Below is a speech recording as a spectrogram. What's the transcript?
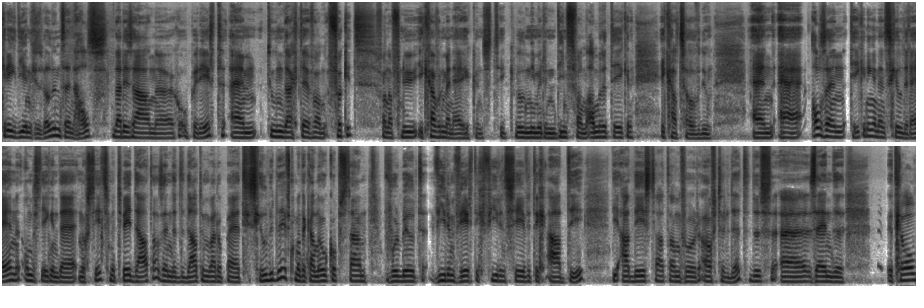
kreeg hij een gezwel in zijn hals. Daar is aan uh, geopereerd. En toen dacht hij van, fuck it, vanaf nu, ik ga voor mijn eigen kunst. Ik wil niet meer in dienst van anderen tekenen. Ik ga het zelf doen. En uh, al zijn tekeningen en schilderijen ondertekende hij nog steeds met twee data. Zijn de, datum waarop hij het geschilderd heeft. Maar er kan ook op staan bijvoorbeeld 4474 AD. Die AD staat dan voor After Death. Dus uh, zijn de, het geval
